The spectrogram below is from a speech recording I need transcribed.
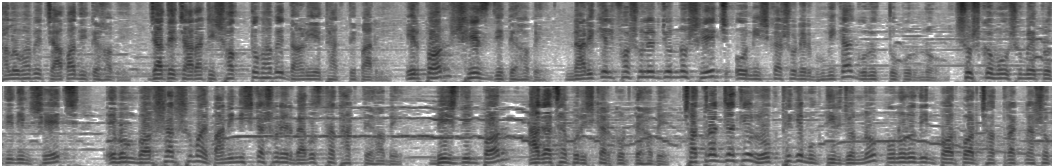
ভালোভাবে চাপা দিতে হবে, যাতে চারাটি শক্তভাবে দাঁড়িয়ে থাকতে পারে। এরপর সেচ দিতে হবে নারিকেল ফসলের জন্য সেচ ও নিষ্কাশনের ভূমিকা গুরুত্বপূর্ণ। শুষ্ক মৌসুমে প্রতিদিন সেচ এবং বর্ষার সময় পানি নিষ্কাশনের ব্যবস্থা থাকতে হবে। বিশ দিন পর আগাছা পরিষ্কার করতে হবে। ছত্রাক জাতীয় রোগ থেকে মুক্তির জন্য পনেরো দিন পর পর ছত্রাকনাশক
